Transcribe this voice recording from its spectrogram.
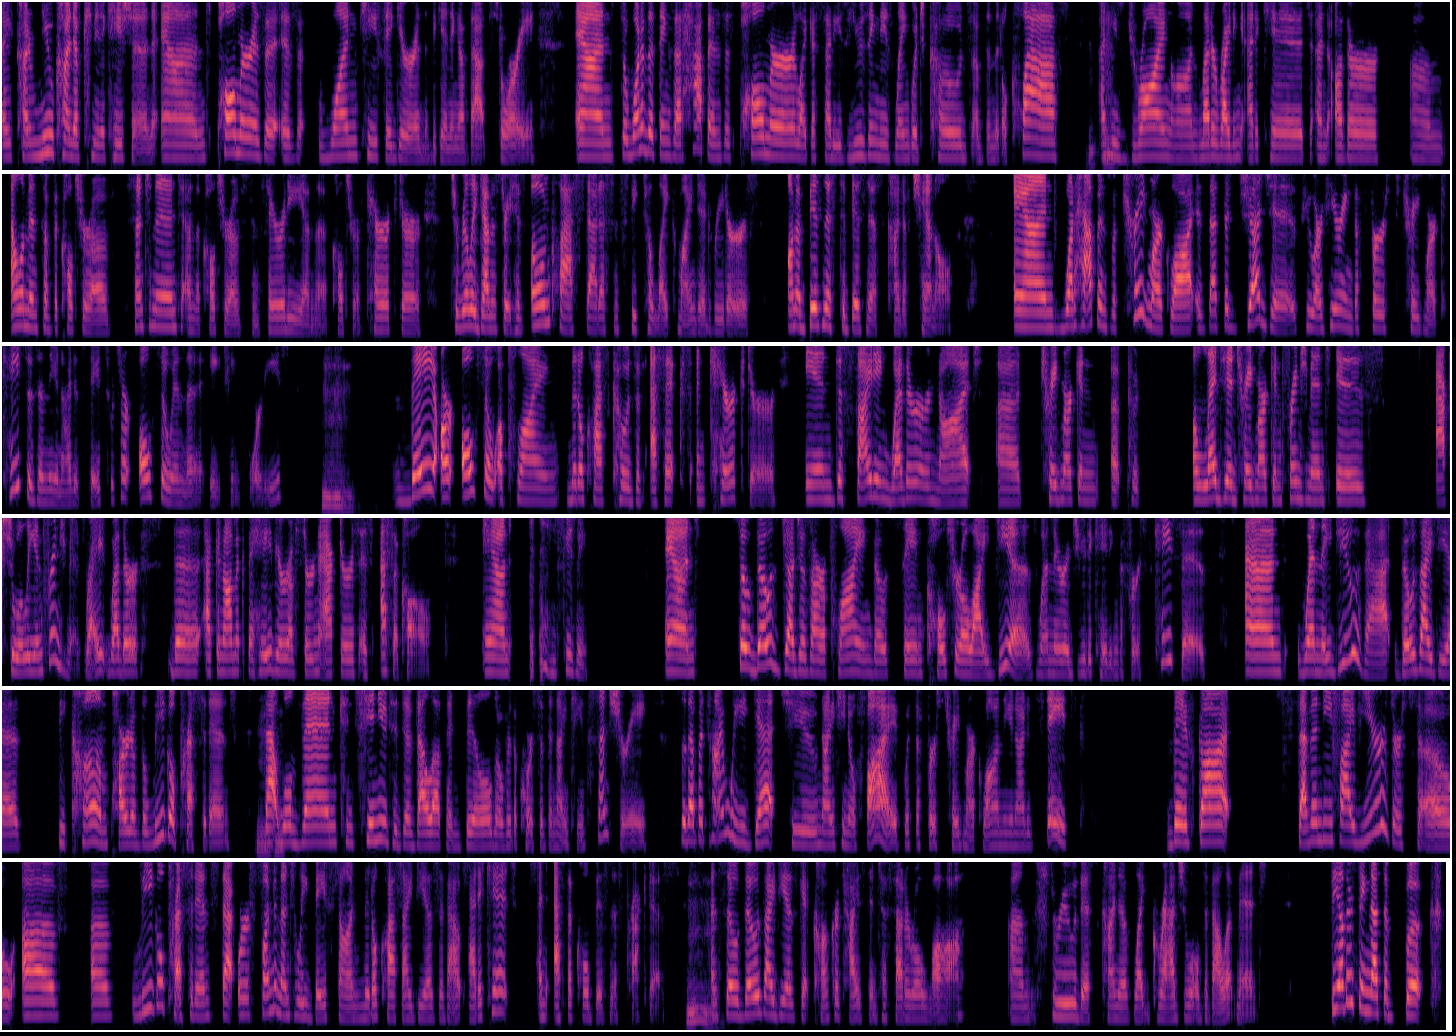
a, kind of new kind of communication and palmer is a, is one key figure in the beginning of that story and so one of the things that happens is palmer like i said he's using these language codes of the middle class mm-hmm. and he's drawing on letter writing etiquette and other um, elements of the culture of sentiment and the culture of sincerity and the culture of character to really demonstrate his own class status and speak to like minded readers on a business to business kind of channel. And what happens with trademark law is that the judges who are hearing the first trademark cases in the United States, which are also in the 1840s, mm-hmm. they are also applying middle class codes of ethics and character in deciding whether or not a trademark and uh, alleged trademark infringement is actually infringement, right? Whether the economic behavior of certain actors is ethical. And excuse me. And so those judges are applying those same cultural ideas when they're adjudicating the first cases. And when they do that, those ideas become part of the legal precedent mm-hmm. that will then continue to develop and build over the course of the 19th century. So that by the time we get to 1905 with the first trademark law in the United States, they've got 75 years or so of, of legal precedents that were fundamentally based on middle class ideas about etiquette and ethical business practice. Mm. And so those ideas get concretized into federal law um, through this kind of like gradual development. The other thing that the book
